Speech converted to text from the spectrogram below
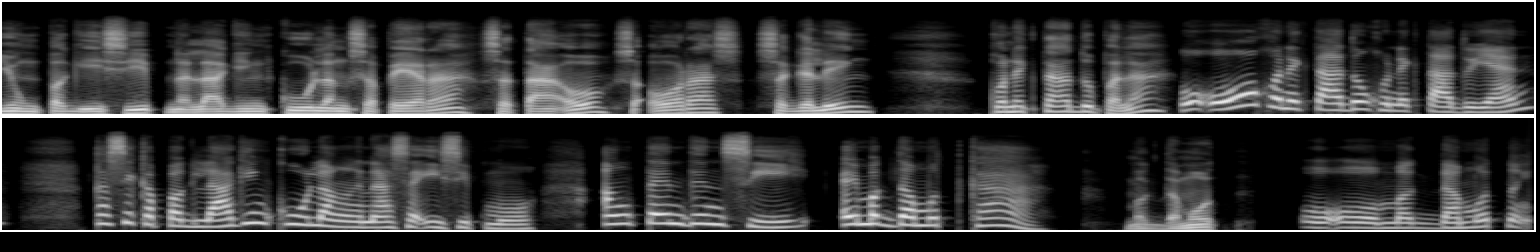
Yung pag-isip na laging kulang sa pera, sa tao, sa oras, sa galing. Konektado pala. Oo, konektadong konektado yan. Kasi kapag laging kulang ang nasa isip mo, ang tendency ay magdamot ka. Magdamot. Oo, magdamot ng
